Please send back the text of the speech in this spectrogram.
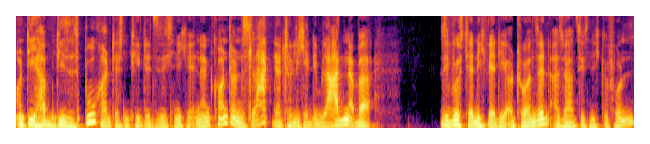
und die haben dieses Buch, an dessen Titel sie sich nicht erinnern konnte, und es lag natürlich in dem Laden, aber sie wusste ja nicht, wer die Autoren sind, also hat sie es nicht gefunden.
